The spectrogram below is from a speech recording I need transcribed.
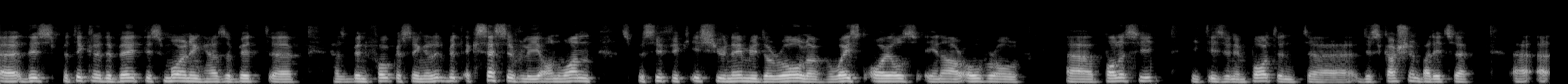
uh, this particular debate this morning has a bit uh, has been focusing a little bit excessively on one specific issue, namely the role of waste oils in our overall uh, policy. It is an important uh, discussion, but it's a, a,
